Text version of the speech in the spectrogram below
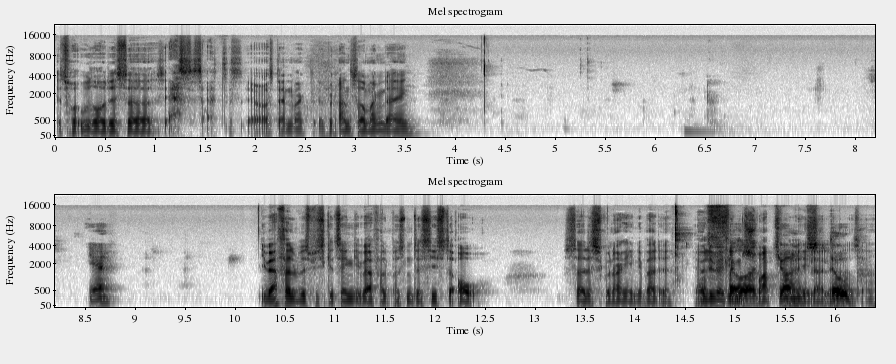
Jeg tror, udover det, så... Ja, så, så det er også Danmark. Det er begrænset, hvor mange der er, ikke? Ja, I hvert fald, hvis vi skal tænke i hvert fald på sådan det sidste år, så er det sgu nok egentlig bare det. Jeg var lige ved at glemme swap, ærlig, Dope. Altså.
